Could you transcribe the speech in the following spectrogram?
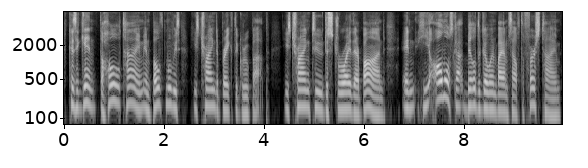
Because again, the whole time in both movies, he's trying to break the group up. He's trying to destroy their bond. And he almost got Bill to go in by himself the first time,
